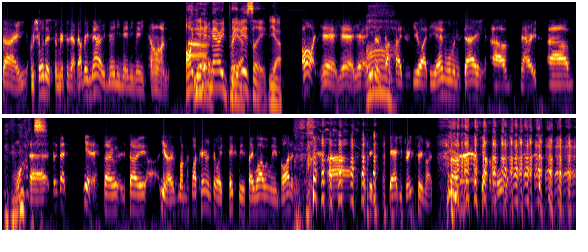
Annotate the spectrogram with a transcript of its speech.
say. I'm sure there's some rippers out there. I've been married many, many, many times. Oh, you've Yeah. been married previously. Yeah. Oh yeah, yeah, yeah. Even Oh. front page review ID and Woman's Day um, married. Um, What? uh, so that yeah. So so uh, you know, my, my parents always text me and say, "Why weren't we invited?" uh, I said, "Dad, you drink too much. Uh, can't afford it."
